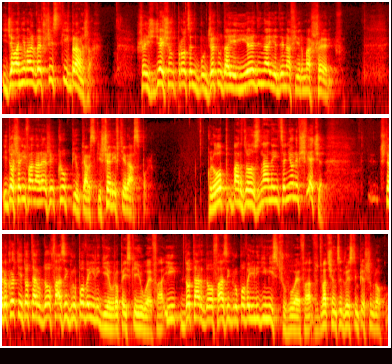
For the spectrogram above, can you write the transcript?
i działa niemal we wszystkich branżach. 60% budżetu daje jedna, jedyna firma Sheriff. I do szeryfa należy klub piłkarski Sheriff Tiraspol. Klub bardzo znany i ceniony w świecie. Czterokrotnie dotarł do fazy grupowej Ligi Europejskiej UEFA i dotarł do fazy grupowej Ligi Mistrzów UEFA w 2021 roku.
